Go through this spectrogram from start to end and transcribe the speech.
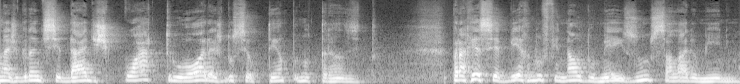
nas grandes cidades quatro horas do seu tempo no trânsito, para receber no final do mês um salário mínimo.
